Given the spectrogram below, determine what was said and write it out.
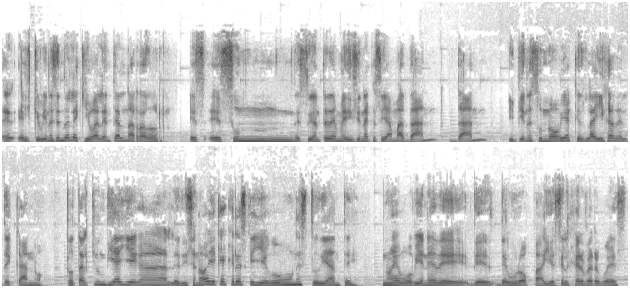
el, que viene siendo el equivalente al narrador. Es, es un estudiante de medicina que se llama Dan, Dan, y tiene su novia que es la hija del decano. Total que un día llega, le dicen, oye, ¿qué crees que llegó un estudiante? nuevo, viene de, de, Europa y es el Herbert West.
